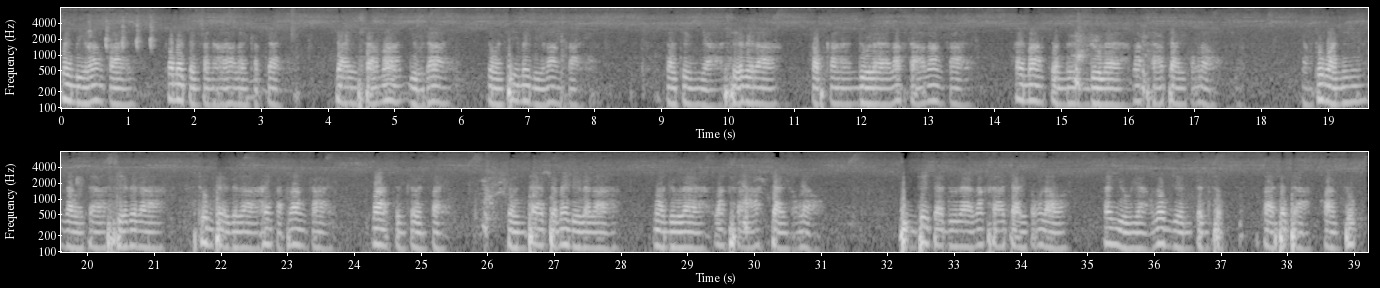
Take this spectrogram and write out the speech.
ไม่มีร่างกาย ก็ไม่เป็นปัญหาอะไรกับใจ ใจสามารถอยู่ได้ โดยที่ไม่มีร่างกาย เราจึงอย่าเสียเวลากับการดูแลรักษาร่างกาย ให้มากจนลืมดูแลรักษาใจของเรา อย่างทุกวันนี้เราจะเสียเวลาทุ่มเทเวลาให้กับร่างกาย มากจนเกินไป จนแทบจะไม่มีเวลามาดูแลรักษาใจของเรา สิ่งที่จะดูแลรักษาใจของเราให้อยู่อย่างร่มเย็นเป็นสุขปราศจากความทุกข์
